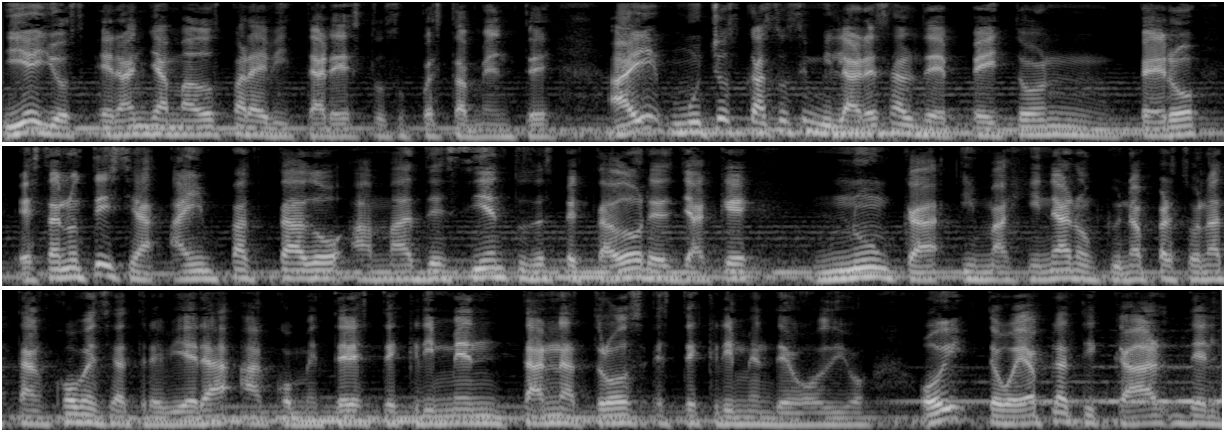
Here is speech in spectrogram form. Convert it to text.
y ellos eran llamados para evitar esto supuestamente. Hay muchos casos similares al de Peyton, pero esta noticia ha impactado a más de cientos de espectadores ya que nunca imaginaron que una persona tan joven se atreviera a cometer este crimen tan atroz, este crimen de odio. Hoy te voy a platicar del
